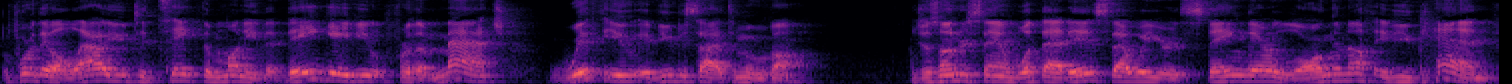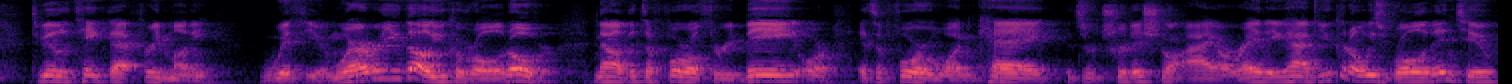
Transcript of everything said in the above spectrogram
before they allow you to take the money that they gave you for the match with you if you decide to move on. Just understand what that is. That way you're staying there long enough, if you can, to be able to take that free money with you. And wherever you go, you can roll it over. Now, if it's a 403b or it's a 401k, it's a traditional IRA that you have, you could always roll it into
